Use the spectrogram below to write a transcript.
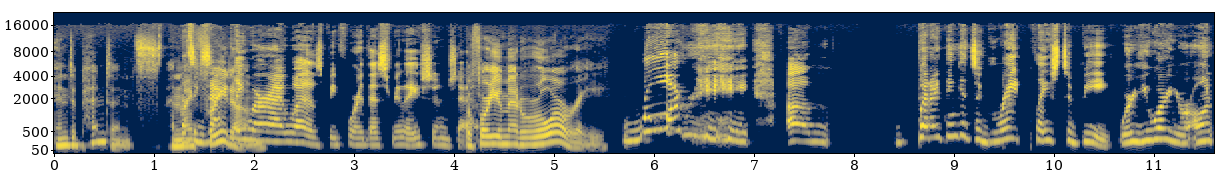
independence and That's my exactly freedom. where I was before this relationship. Before you met Rory. Rory. Um, but I think it's a great place to be where you are your own.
